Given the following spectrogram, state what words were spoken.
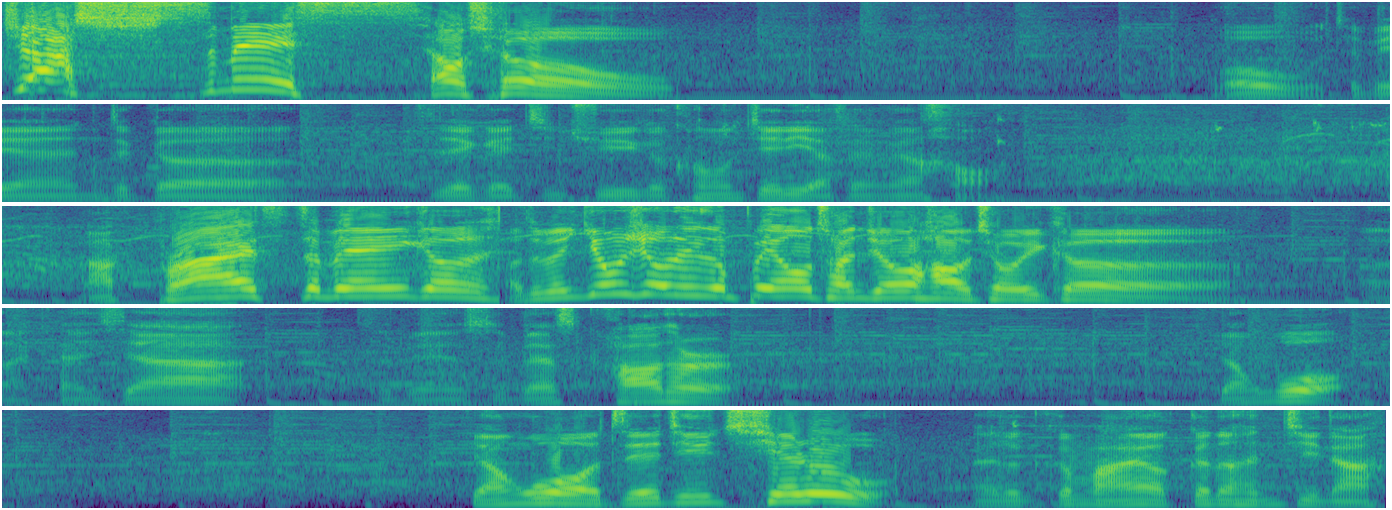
Josh Smith 好球。哦，这边这个直接给禁区一个空中接力啊，非常非常好。啊，Price 这边一个，这边优秀的一个背后传球，好球一颗。好，来看一下，这边是 Best Carter，杨沃，杨沃直接进去切入，哎，这个跟防要跟得很紧啊。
